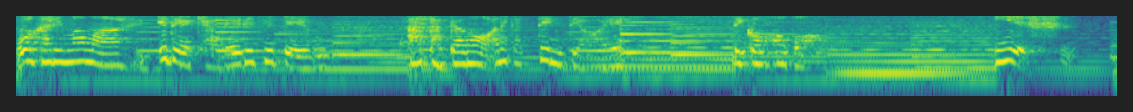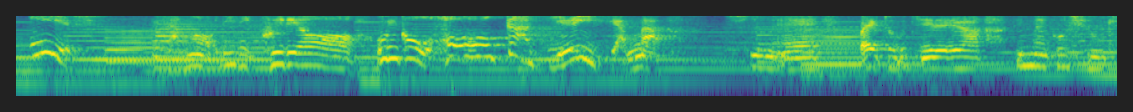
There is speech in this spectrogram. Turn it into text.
我甲你妈妈一定会徛在你这边，啊，大家哦安尼甲定调的，你讲好不也是，也是咱哦，你离开了哦，阮阁有好好教示的理想啦。是妹，拜托一个啦，你莫阁生气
